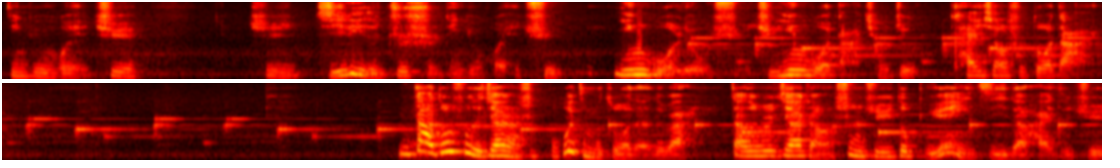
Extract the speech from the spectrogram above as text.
丁俊晖，去去极力的支持丁俊晖去英国留学，去英国打球，这个开销是多大呀？大多数的家长是不会这么做的，对吧？大多数家长甚至于都不愿意自己的孩子去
